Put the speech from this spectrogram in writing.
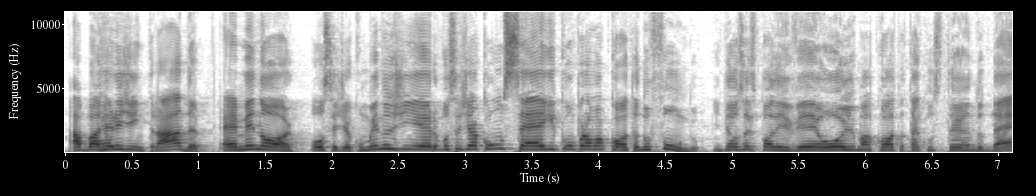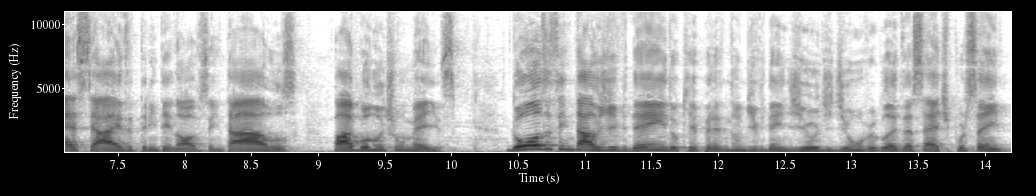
a barreira de entrada é menor, ou seja, com menos dinheiro você já consegue comprar uma cota do fundo. Então vocês podem ver, hoje uma cota está custando R$10,39, pagou no último mês. 12 centavos de dividendo, que representa um dividend yield de 1,17%.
